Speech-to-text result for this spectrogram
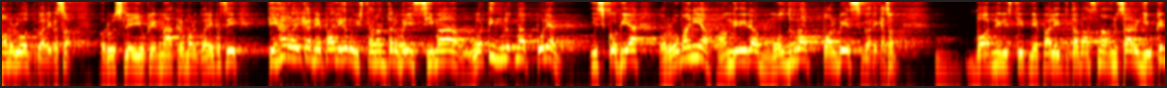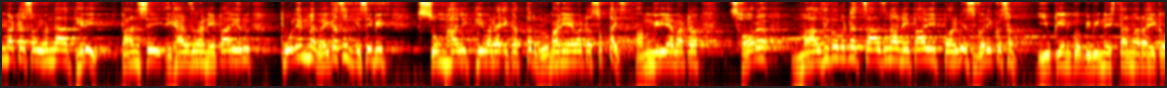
अनुरोध गरेको छ। रुसले युक्रेनमा आक्रमण गरेपछि त्यहाँ रहेका नेपालीहरू स्थानान्तर भई सीमावर्ती मुलुकमा पोल्यान्ड स्कोभिया रोमानिया हङ्गरी र मोल्दोभा प्रवेश गरेका छन्। बर्निल स्थित नेपाली दूतावासमा अनुसार युक्रेनबाट सबैभन्दा धेरै पाँच सय एघारजना नेपालीहरू पोल्यान्डमा गएका छन्। यसैबीच सोम्भालिक्लेबाट एकात्तर रोमानियाबाट सत्ताइस हङ्गेरियाबाट छ र मालदोभाबाट चारजना नेपाली प्रवेश गरेको छन्। युक्रेनको विभिन्न स्थानमा रहेको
